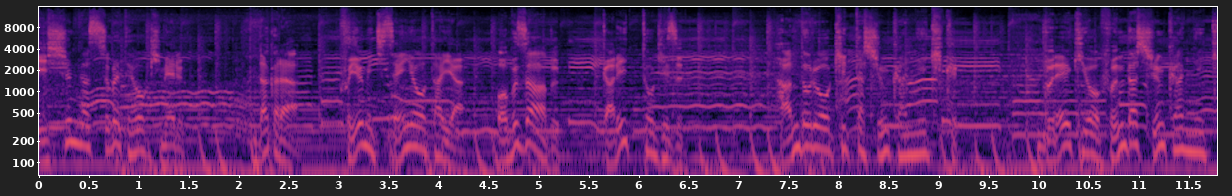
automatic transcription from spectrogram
一瞬が全てを決める。だから冬道専用タイヤオブザーブガリットギズ。ハンドルを切った瞬間に効くブレーキを踏んだ瞬間に効く。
